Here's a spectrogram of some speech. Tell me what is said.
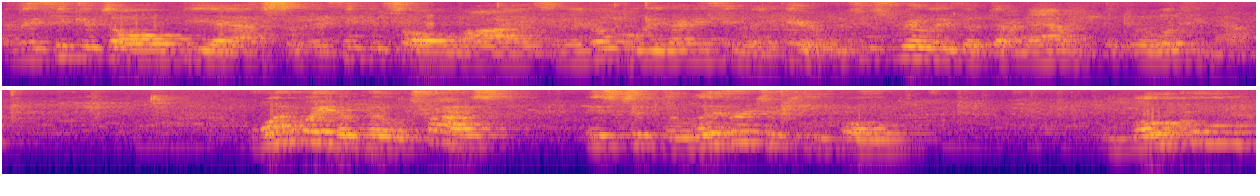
and they think it's all BS, and they think it's all lies, and they don't believe anything they hear, which is really the dynamic that we're looking at. One way to build trust is to deliver to people local,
